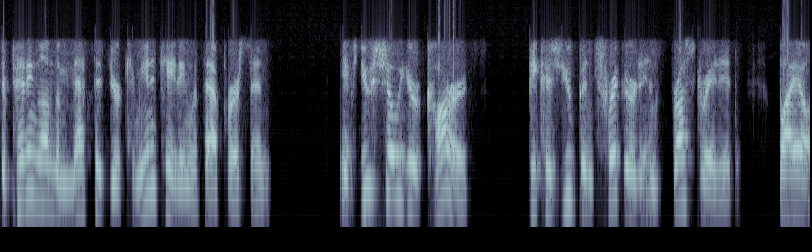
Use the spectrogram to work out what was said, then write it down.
depending on the method you're communicating with that person, if you show your cards because you've been triggered and frustrated by a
